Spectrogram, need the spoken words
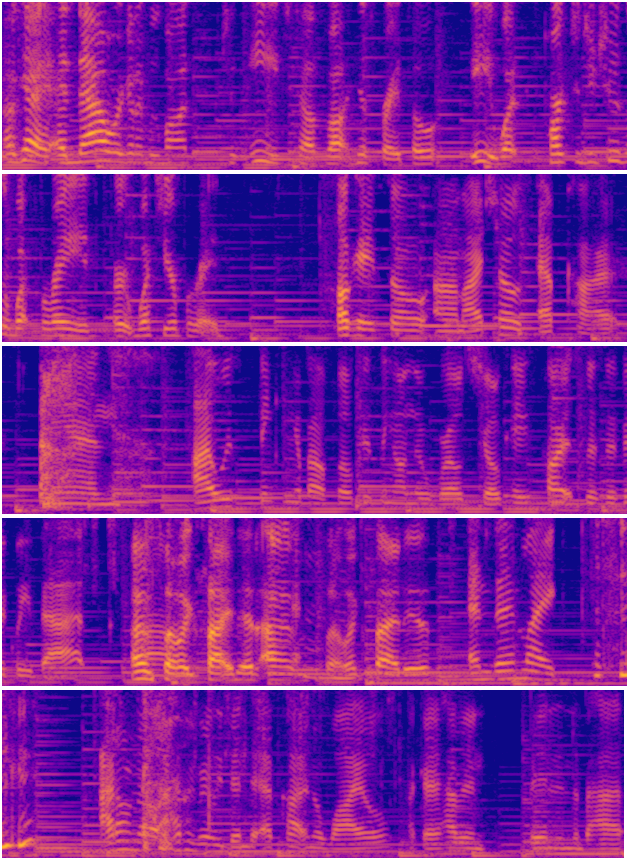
Okay, and now we're gonna move on to E to tell us about his parade. So, E, what park did you choose and what parade, or what's your parade? Okay, so um, I chose Epcot, and I was thinking about focusing on the World Showcase part, specifically that. I'm so Um, excited. I'm so excited. And then, like, I don't know, I haven't really been to Epcot in a while. Like, I haven't been in about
